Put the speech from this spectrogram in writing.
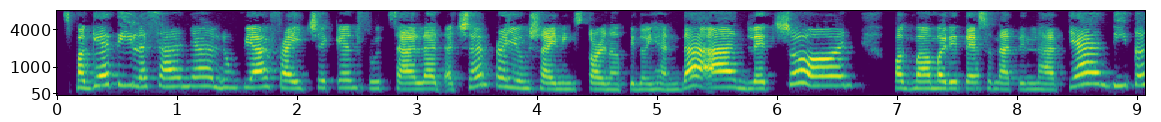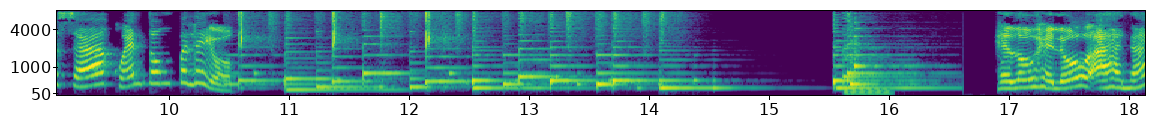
spaghetti, lasagna, lumpia, fried chicken, fruit salad, at syempre yung shining star ng Pinoy handaan, lechon. Pagmamariteso natin lahat yan dito sa Kwentong Palayok. Hello, hello, Ana!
